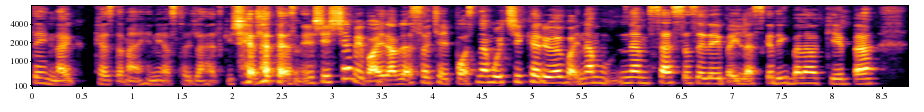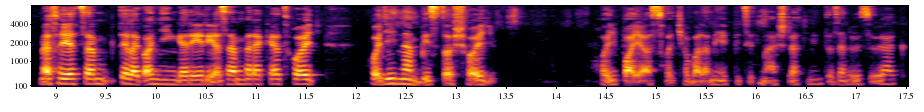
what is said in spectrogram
tényleg kezdem elhinni azt, hogy lehet kísérletezni, és így semmi baj nem lesz, hogyha egy poszt nem úgy sikerül, vagy nem, nem százszerzelékbe illeszkedik bele a képbe, mert hogy egyszerűen tényleg annyi inger éri az embereket, hogy, hogy így nem biztos, hogy, hogy baj az, hogyha valami egy picit más lett, mint az előzőek.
